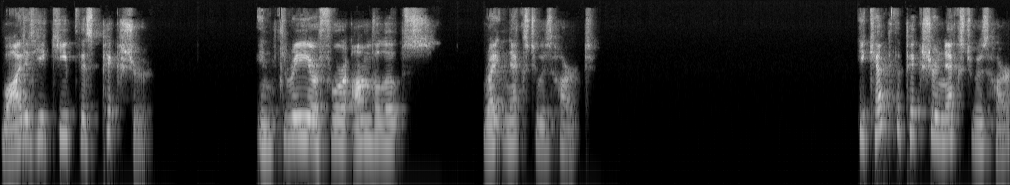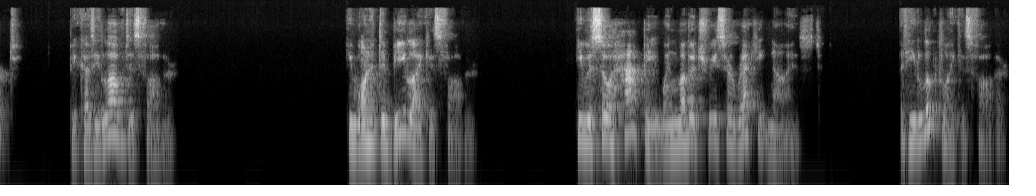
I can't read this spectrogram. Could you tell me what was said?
Why did he keep this picture in three or four envelopes right next to his heart? He kept the picture next to his heart because he loved his father. He wanted to be like his father. He was so happy when Mother Teresa recognized that he looked like his father.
